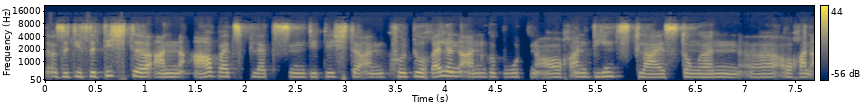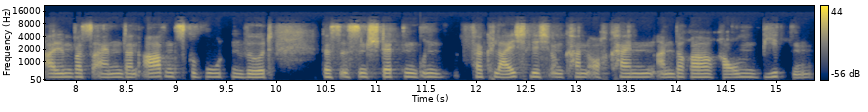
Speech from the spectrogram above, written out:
also diese Dichte an Arbeitsplätzen, die Dichte an kulturellen Angeboten, auch an Dienstleistungen, äh, auch an allem, was einem dann abends geboten wird, das ist in Städten unvergleichlich und kann auch kein anderer Raum bieten.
